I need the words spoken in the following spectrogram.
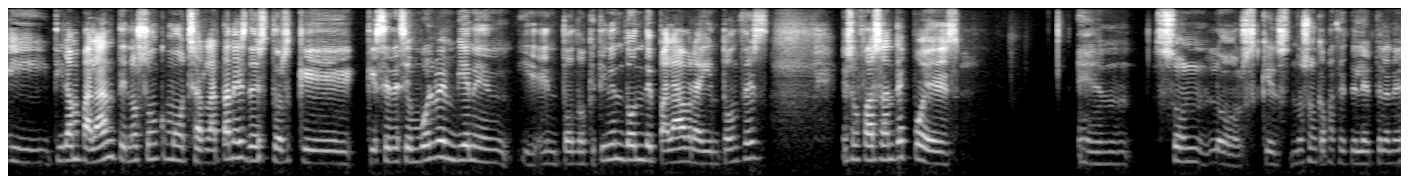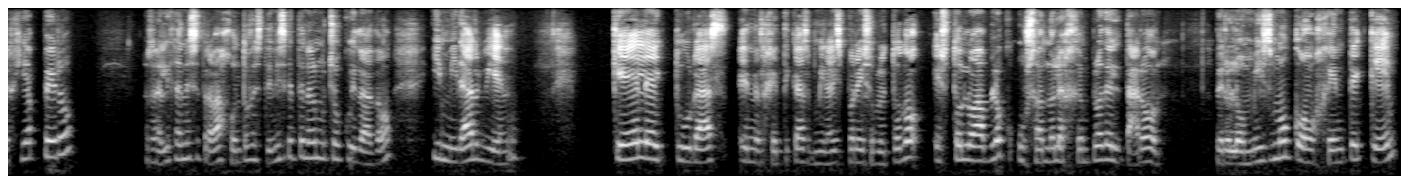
y tiran para adelante, no son como charlatanes de estos que, que se desenvuelven bien en, en todo, que tienen don de palabra y entonces esos farsantes, pues, son los que no son capaces de leerte la energía, pero realizan ese trabajo. Entonces tenéis que tener mucho cuidado y mirar bien qué lecturas energéticas miráis por ahí. Sobre todo, esto lo hablo usando el ejemplo del tarot, pero lo mismo con gente que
